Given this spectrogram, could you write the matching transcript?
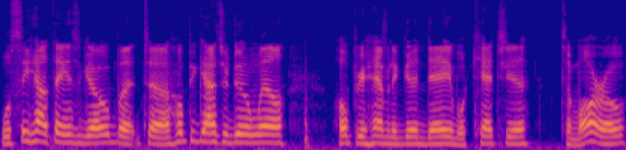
we'll see how things go. But uh, hope you guys are doing well. Hope you're having a good day. We'll catch you tomorrow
